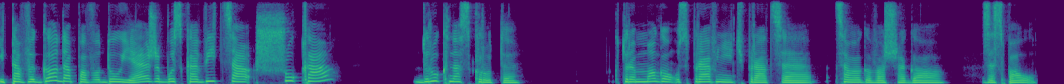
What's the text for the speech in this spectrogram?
I ta wygoda powoduje, że błyskawica szuka dróg na skróty które mogą usprawnić pracę całego waszego zespołu.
